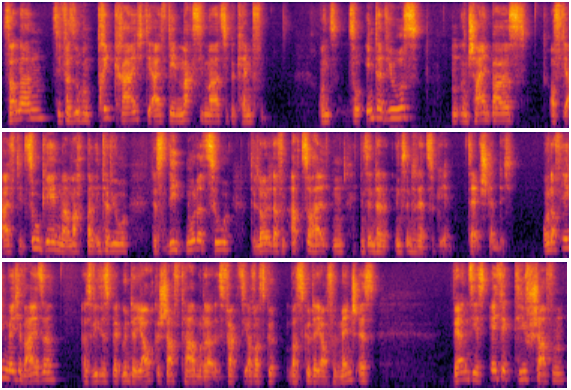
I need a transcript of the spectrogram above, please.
sondern sie versuchen trickreich die AfD maximal zu bekämpfen. Und so Interviews und ein scheinbares auf die AfD zugehen, man macht mal ein Interview, das dient nur dazu, die Leute davon abzuhalten, ins Internet, ins Internet zu gehen, selbstständig. Und auf irgendwelche Weise, also wie sie es bei Günther Jauch geschafft haben, oder es fragt sich auch, was, was Günther Jauch für ein Mensch ist, werden sie es effektiv schaffen,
